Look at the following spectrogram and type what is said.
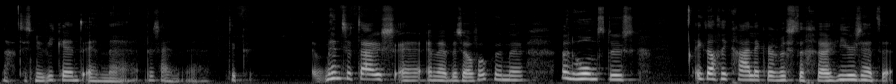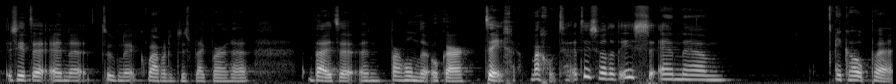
nou, het is nu weekend en er zijn natuurlijk mensen thuis en we hebben zelf ook een, een hond. Dus ik dacht, ik ga lekker rustig hier zetten, zitten. En toen kwamen er dus blijkbaar buiten een paar honden elkaar tegen. Maar goed, het is wat het is. En ehm, ik hoop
